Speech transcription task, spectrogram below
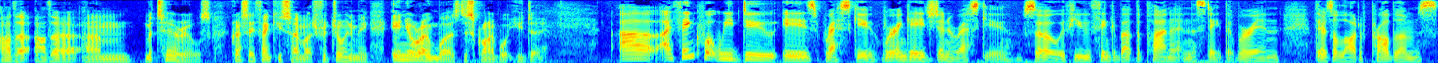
other, other um, materials. Kresse, thank you so much for joining me. In your own words, describe what you do. Uh, I think what we do is rescue. We're engaged in a rescue. So if you think about the planet and the state that we're in, there's a lot of problems.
